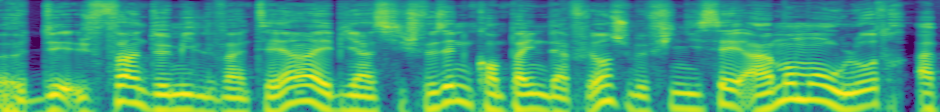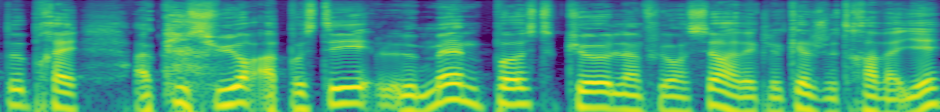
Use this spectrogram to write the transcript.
euh, fin 2021, eh bien si je faisais une campagne d'influence, je me finissais à un moment ou l'autre à peu près à coup sûr à poster le même post que l'influenceur avec lequel je travaillais,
